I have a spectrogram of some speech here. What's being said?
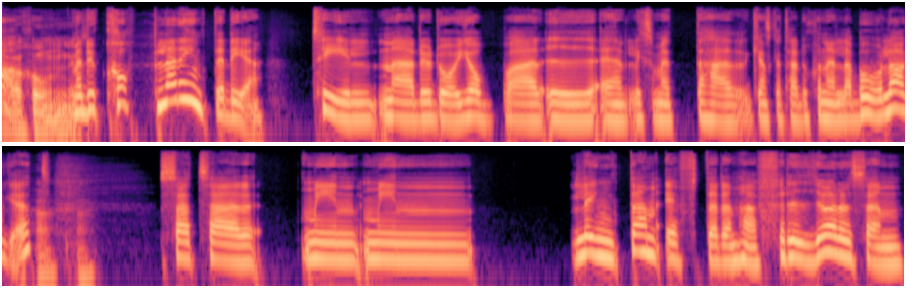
innovation. liksom. men du kopplar inte det till när du då jobbar i eh, liksom ett, det här ganska traditionella bolaget. Ja, ja. Så att så här, min, min längtan efter den här frigörelsen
